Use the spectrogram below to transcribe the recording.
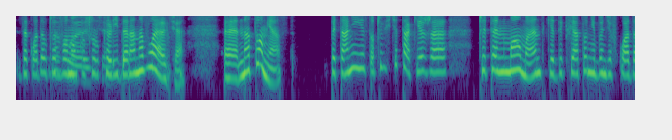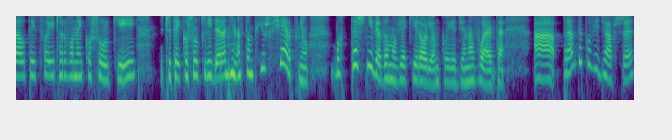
zakładał czerwoną koszulkę lidera na Vuelcie. E, natomiast pytanie jest oczywiście takie, że czy ten moment, kiedy Kwiato nie będzie wkładał tej swojej czerwonej koszulki, czy tej koszulki lidera nie nastąpi już w sierpniu, bo też nie wiadomo w jakiej roli on pojedzie na Vueltę. A prawdę powiedziawszy,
